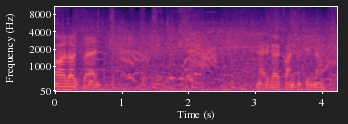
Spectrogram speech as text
Oh, that was bad. Nah, I gotta concentrate now.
